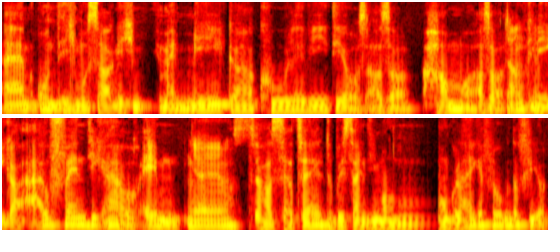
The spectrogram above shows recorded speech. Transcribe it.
Ähm, und ich muss sagen, ich, ich meine, mega coole Videos, also Hammer, also Danke. mega aufwendig auch. Eben, ja, ja. du hast erzählt, du bist da in die Mongolei geflogen dafür.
